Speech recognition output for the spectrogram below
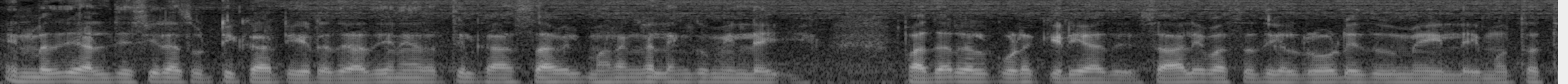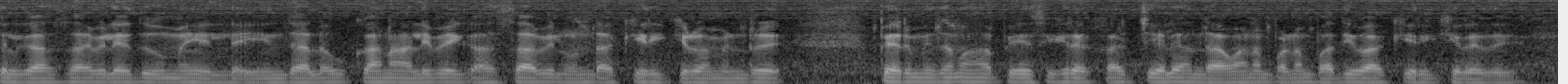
என்பதை அல் ஜசீரா சுட்டி காட்டுகிறது அதே நேரத்தில் காசாவில் மரங்கள் எங்கும் இல்லை. பதறல் கூட கிடையாது. சாலை வசதிகள் ரோடு எதுவுமே இல்லை. மொத்தத்தில் காசாவில் எதுவுமே இல்லை. இந்த அளவுக்கான அழிவை காசாவில் உண்டாக்கியிருக்கிறோம் என்று பெருமிதமாக பேசுகிற காட்சிகளை அந்த ஆவணப்படம் பதிவாக்கி இருக்கிறது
